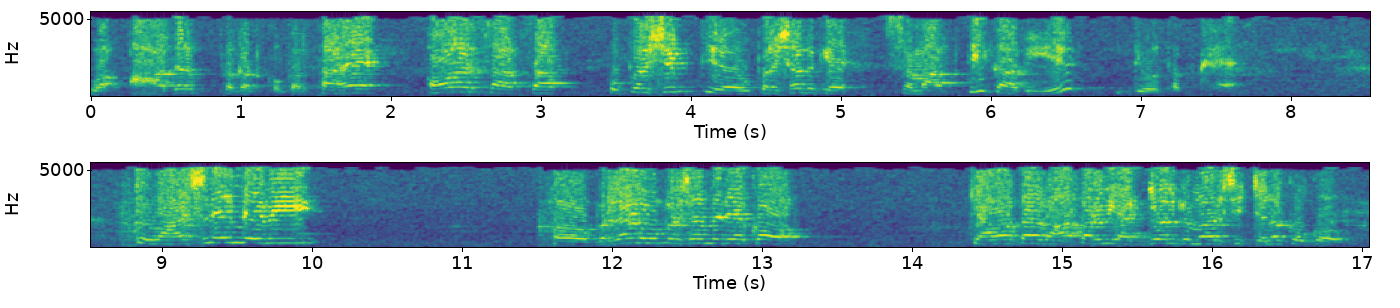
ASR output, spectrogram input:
वह आदर प्रकट को करता है, और साथ साथ उपनिषद उपनिषद के समाप्ति का भी ये द्योतक है। तो वासने में भी ब्रजण उपनिषद में देखो, क्या होता है, वहाँ पर भी अज्ञल के महर्षि जनकों को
